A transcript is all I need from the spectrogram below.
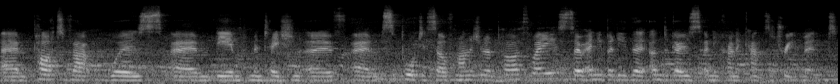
Um, part of that was um, the implementation of um, supported self-management pathways. So anybody that undergoes any kind of cancer treatment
